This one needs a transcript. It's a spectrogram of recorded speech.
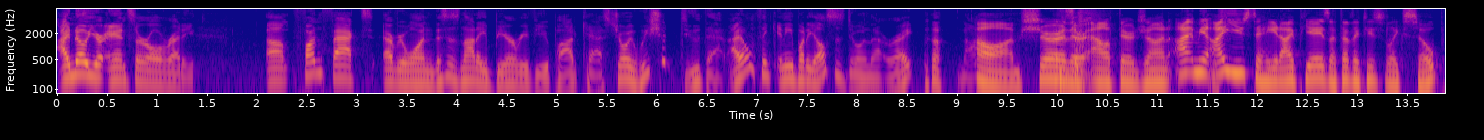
I know your answer already. Um, fun fact, everyone, this is not a beer review podcast. Joey, we should do that. I don't think anybody else is doing that, right? not. Oh, I'm sure they're out there, John. I mean, I used to hate IPAs. I thought they tasted like soap.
